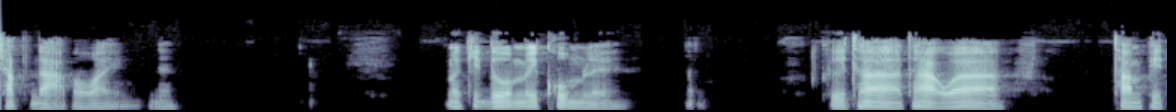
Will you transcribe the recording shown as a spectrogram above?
ชักดาบเอาไว้นะมาคิดดูไม่คุ้มเลย คือถ้าถ้าว่าทำผิด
